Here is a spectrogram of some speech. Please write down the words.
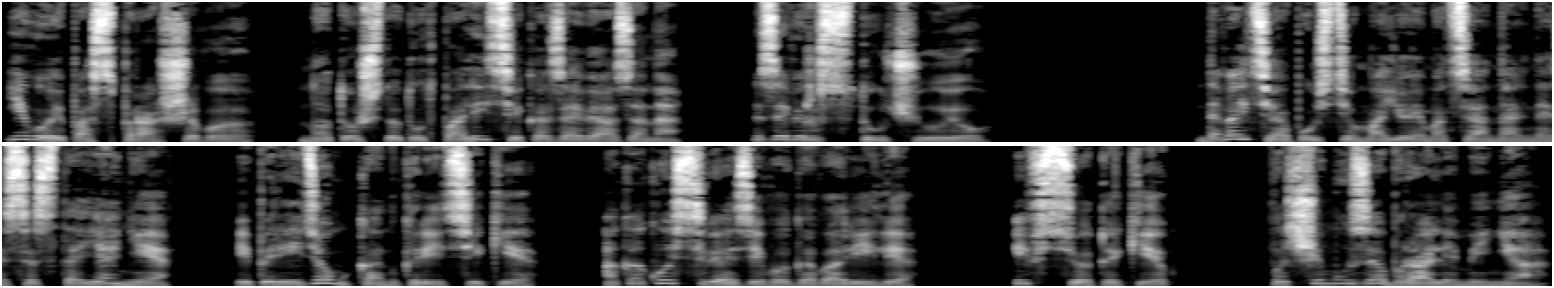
его и поспрашиваю, но то, что тут политика завязана, заверстучую. Давайте опустим мое эмоциональное состояние и перейдем к конкретике. О какой связи вы говорили? И все-таки, почему забрали меня?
